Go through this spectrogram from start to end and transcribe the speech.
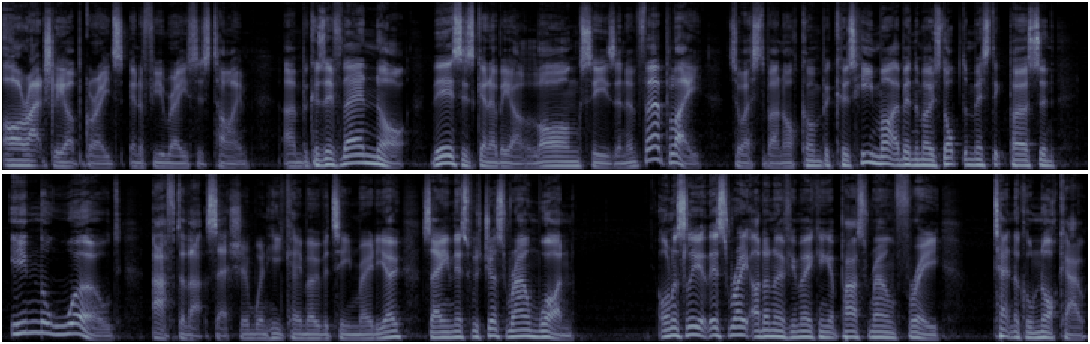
are actually upgrades in a few races' time. Um, because if they're not, this is going to be a long season. And fair play to Esteban Ocon because he might have been the most optimistic person in the world after that session when he came over team radio, saying this was just round one. Honestly, at this rate, I don't know if you're making it past round three. technical knockout.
